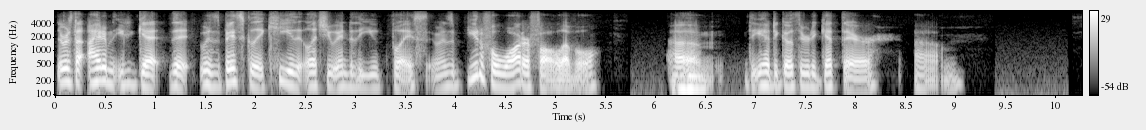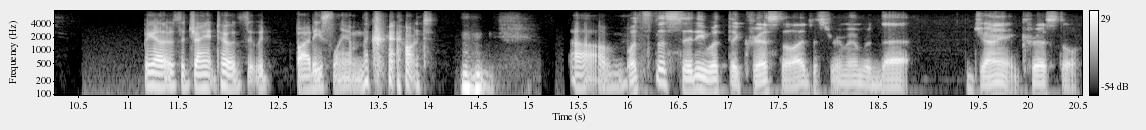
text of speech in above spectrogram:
There was the item that you could get that was basically a key that let you into the Yuke place. It was a beautiful waterfall level um, that you had to go through to get there. Um, but yeah, there was the giant toads that would body slam the ground. Um, What's the city with the crystal? I just remembered that giant crystal.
